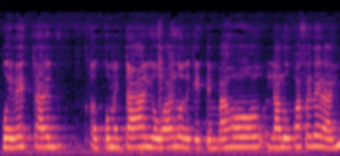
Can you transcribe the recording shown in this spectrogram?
puede estar comentario o algo de que estén bajo la lupa federal.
